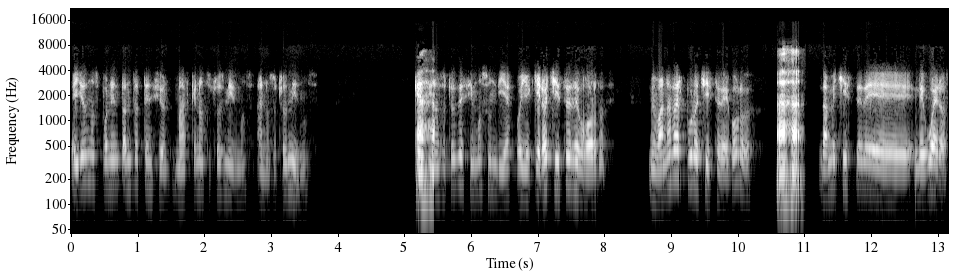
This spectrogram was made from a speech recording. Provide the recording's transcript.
ellos nos ponen tanta atención más que nosotros mismos, a nosotros mismos, que si nosotros decimos un día, oye, quiero chistes de gordos, me van a dar puro chiste de gordo. Ajá dame chiste de, de güeros,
